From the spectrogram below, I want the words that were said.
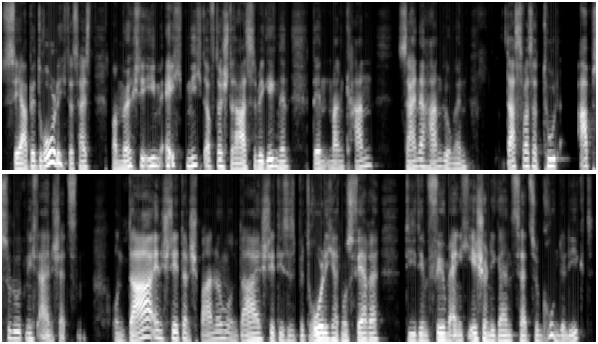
sehr bedrohlich. Das heißt, man möchte ihm echt nicht auf der Straße begegnen, denn man kann seine Handlungen, das, was er tut, absolut nicht einschätzen. Und da entsteht dann Spannung und da entsteht diese bedrohliche Atmosphäre, die dem Film eigentlich eh schon die ganze Zeit zugrunde liegt.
